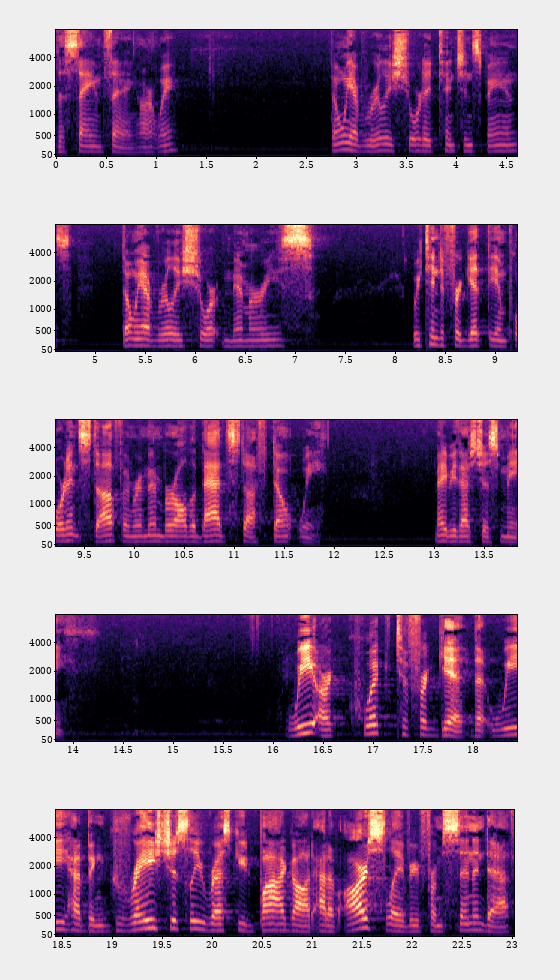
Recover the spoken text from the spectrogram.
the same thing, aren't we? Don't we have really short attention spans? Don't we have really short memories? We tend to forget the important stuff and remember all the bad stuff, don't we? Maybe that's just me. We are quick to forget that we have been graciously rescued by God out of our slavery from sin and death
